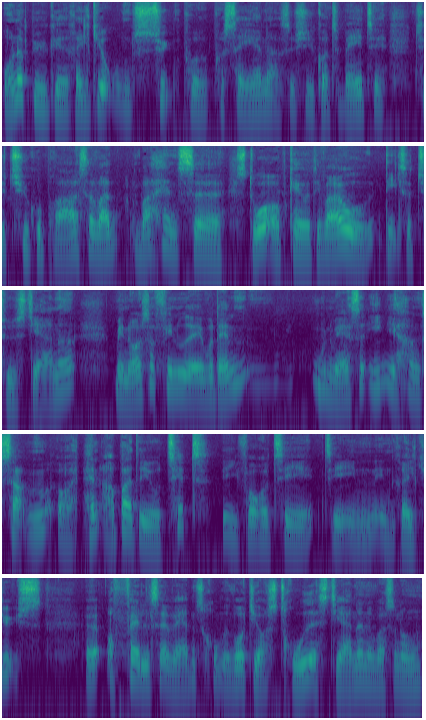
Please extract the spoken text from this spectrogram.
underbygge religionens syn på, på sagerne. Altså hvis vi går tilbage til, til Tycho Brahe, så var, var hans øh, store opgave, det var jo dels at tyde stjerner, men også at finde ud af, hvordan universet egentlig hang sammen, og han arbejdede jo tæt i forhold til, til en, en religiøs øh, Øh, opfattelse af verdensrummet, hvor de også troede, at stjernerne var sådan nogle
